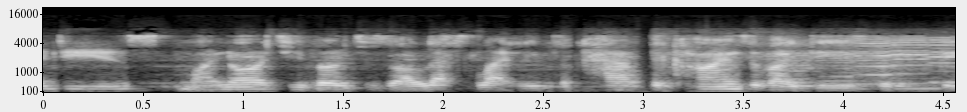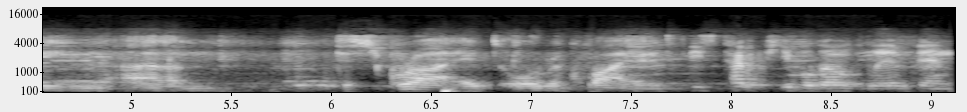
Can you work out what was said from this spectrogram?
IDs. Minority voters are less likely to have the kinds of IDs that have been um, described or required. These type of people don't live in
